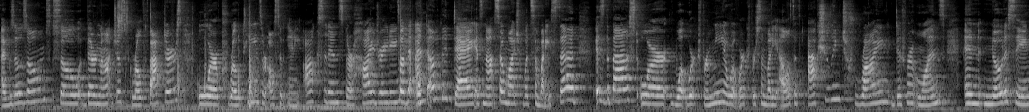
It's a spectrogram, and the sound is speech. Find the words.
exosomes. So they're not just growth factors or proteins, they're also antioxidants, they're hydrating. So at the end of the day, it's not so much what somebody said, is the best or what worked for me or what worked for somebody else. It's actually trying different ones and noticing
